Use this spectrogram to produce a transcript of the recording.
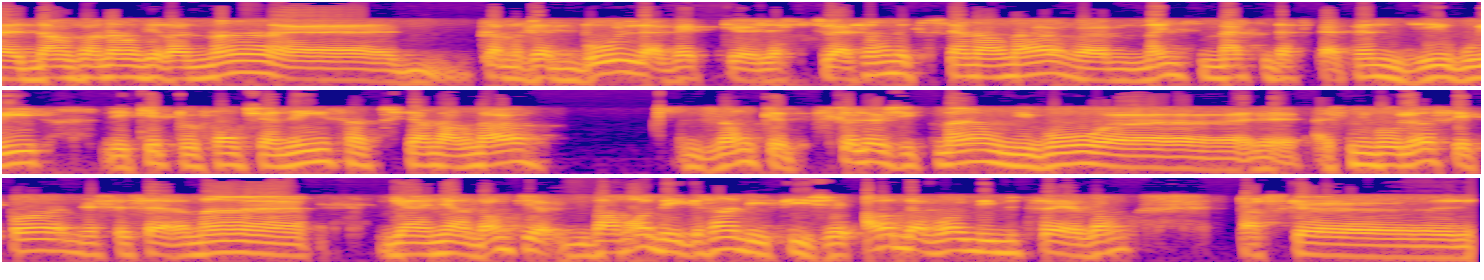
euh, dans un environnement euh, comme Red Bull avec euh, la situation de Christian Horner, même si Max Verstappen dit oui, l'équipe peut fonctionner sans Christian Horner, disons que psychologiquement au niveau euh, à ce niveau-là, c'est pas nécessairement euh, gagnant. Donc il, va y avoir des grands défis. J'ai hâte d'avoir le début de saison parce que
